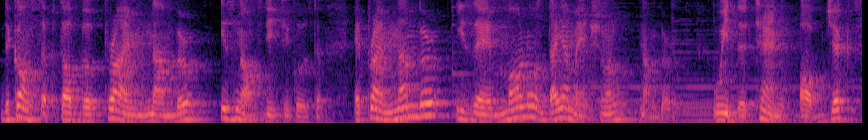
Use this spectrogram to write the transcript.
The concept of a prime number is not difficult. A prime number is a monodimensional number. With 10 objects,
